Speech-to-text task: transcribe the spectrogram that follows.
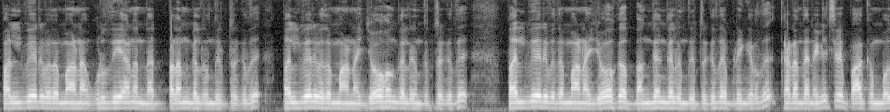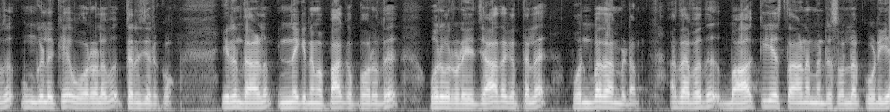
பல்வேறு விதமான உறுதியான நற்பலன்கள் இருந்துகிட்டு இருக்குது பல்வேறு விதமான யோகங்கள் இருந்துகிட்டு இருக்குது பல்வேறு விதமான யோக பங்கங்கள் இருந்துகிட்டு இருக்குது அப்படிங்கிறது கடந்த நிகழ்ச்சியில் பார்க்கும்போது உங்களுக்கே ஓரளவு தெரிஞ்சிருக்கும். இருந்தாலும் இன்றைக்கி நம்ம பார்க்க போகிறது ஒருவருடைய ஜாதகத்தில் ஒன்பதாம் இடம். அதாவது பாக்கியஸ்தானம் என்று சொல்லக்கூடிய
